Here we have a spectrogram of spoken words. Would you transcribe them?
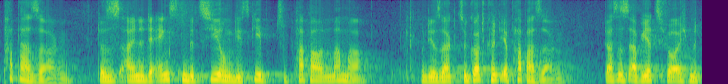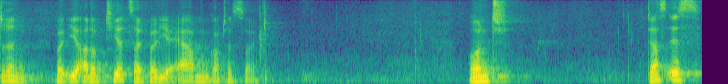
Papa sagen. Das ist eine der engsten Beziehungen, die es gibt, zu Papa und Mama. Und ihr sagt, zu Gott könnt ihr Papa sagen. Das ist ab jetzt für euch mit drin, weil ihr adoptiert seid, weil ihr Erben Gottes seid. Und das ist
